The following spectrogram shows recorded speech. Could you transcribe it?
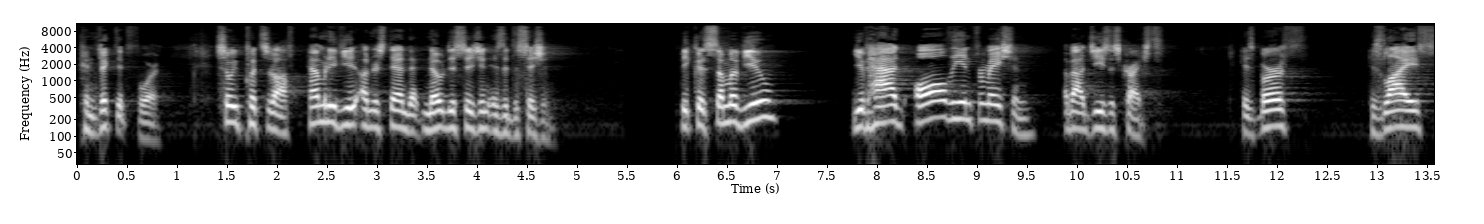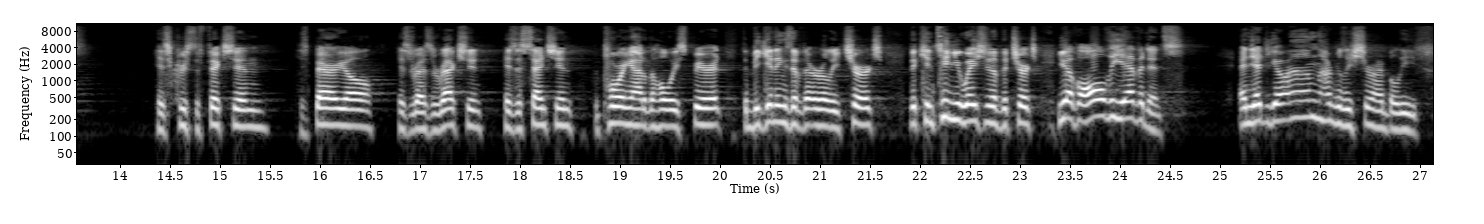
convicted for. So he puts it off. How many of you understand that no decision is a decision? Because some of you, you've had all the information about Jesus Christ his birth, his life, his crucifixion, his burial, his resurrection, his ascension, the pouring out of the Holy Spirit, the beginnings of the early church, the continuation of the church. You have all the evidence. And yet you go, I'm not really sure I believe.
